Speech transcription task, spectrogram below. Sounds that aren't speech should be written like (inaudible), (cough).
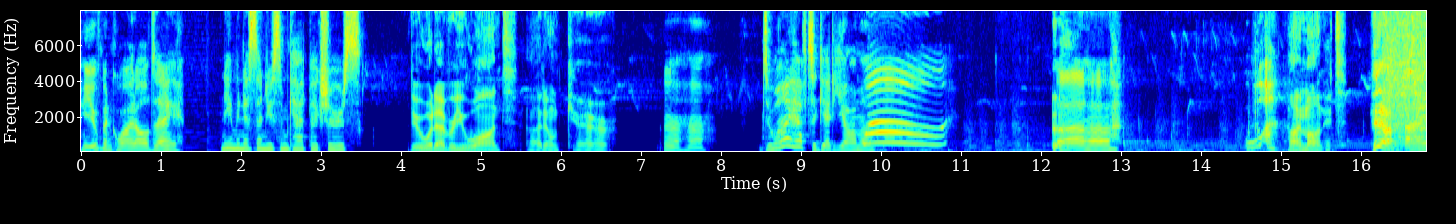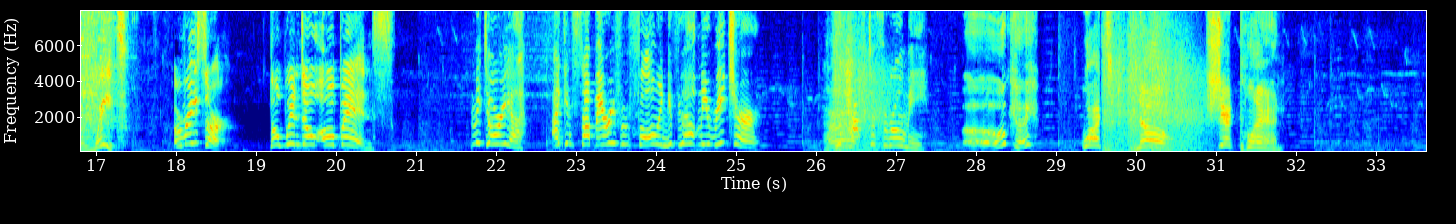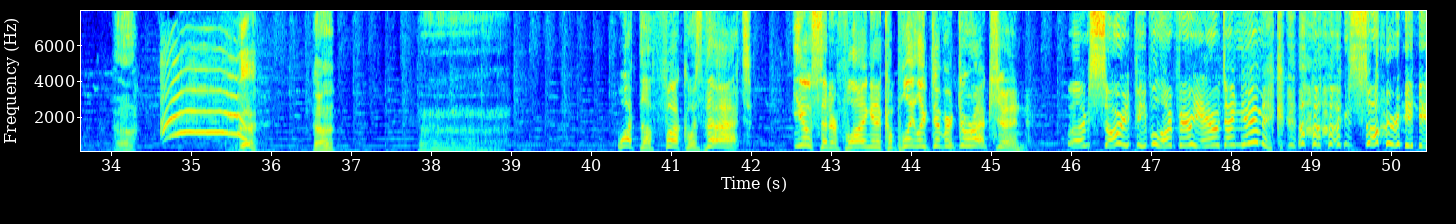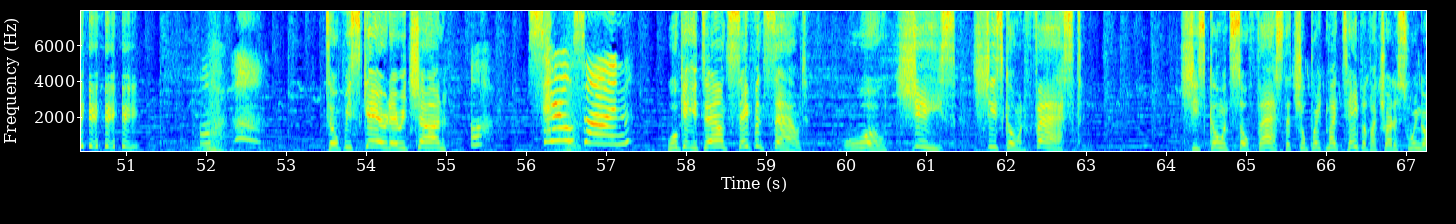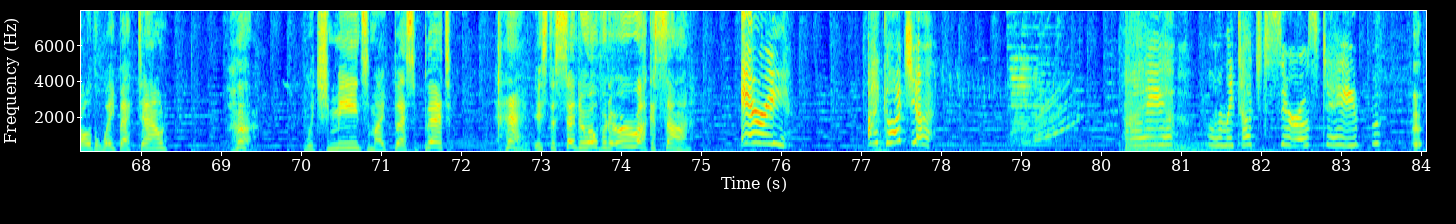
You've been quiet all day. Need me to send you some cat pictures? Do whatever you want. I don't care. Uh huh. Do I have to get Yama? Whoa! Uh. What? (laughs) I'm on it. Uh, wait! Eraser! The window opens! Midoriya! I can stop Eri from falling if you help me reach her! You have to throw me! Uh, okay. What? No! Shit plan! Huh? Uh, huh? What the fuck was that? You said her flying in a completely different direction! I'm sorry, people aren't very aerodynamic. Don't be scared, Eri-chan. Uh, Sero-san! We'll get you down safe and sound. Whoa, jeez. She's going fast. She's going so fast that she'll break my tape if I try to swing her all the way back down. Huh. Which means my best bet huh, is to send her over to Uraraka-san. Eri! I gotcha! Touched Sero's tape. Huh?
